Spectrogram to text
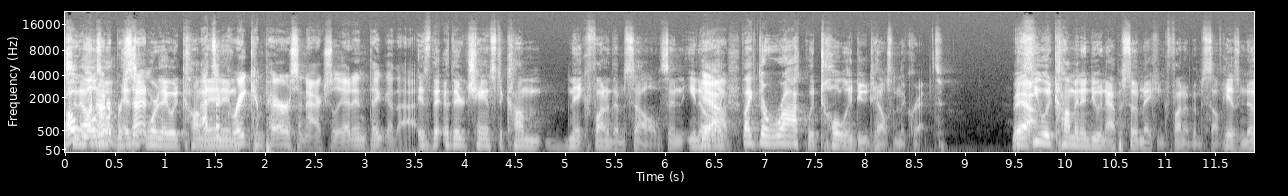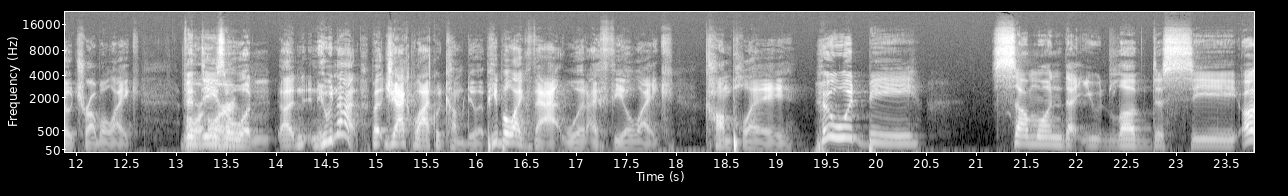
Oh, SNL is- 100%. is where they would come That's in. a and- great comparison, actually. I didn't think of that. is their, their chance to come make fun of themselves, and you know, Yeah. like like The Rock would totally do Tales from the Crypt. Yeah. he would come in and do an episode making fun of himself. He has no trouble like. Vin Diesel wouldn't. Uh, would not? But Jack Black would come do it. People like that would, I feel like, come play. Who would be someone that you'd love to see? Oh,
